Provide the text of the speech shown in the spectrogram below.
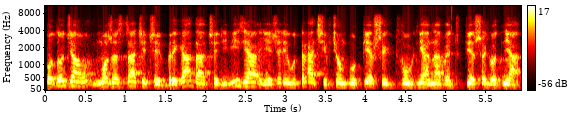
pododdział może stracić, czy brygada, czy dywizja, jeżeli utraci w ciągu pierwszych dwóch dni, a nawet pierwszego dnia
